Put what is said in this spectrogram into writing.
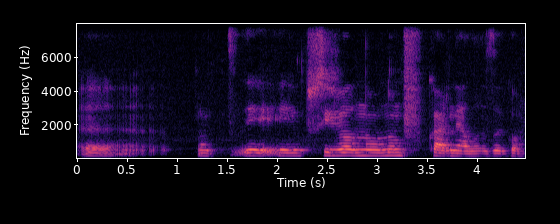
Uh, é, é, impossível não, não me focar nelas agora.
